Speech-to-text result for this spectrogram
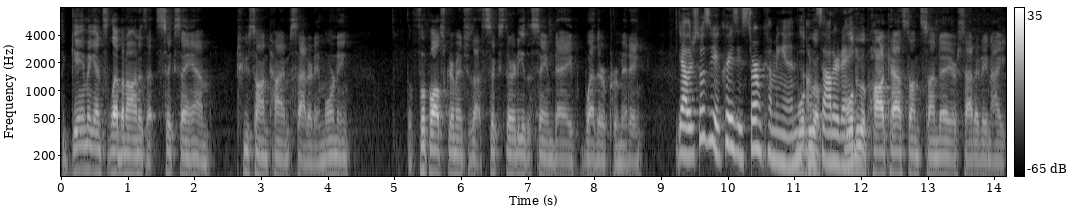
the game against Lebanon is at 6 a.m. Tucson time, Saturday morning. The football scrimmage is at 6.30 the same day, weather permitting. Yeah, there's supposed to be a crazy storm coming in We'll on a, Saturday. We'll do a podcast on Sunday or Saturday night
